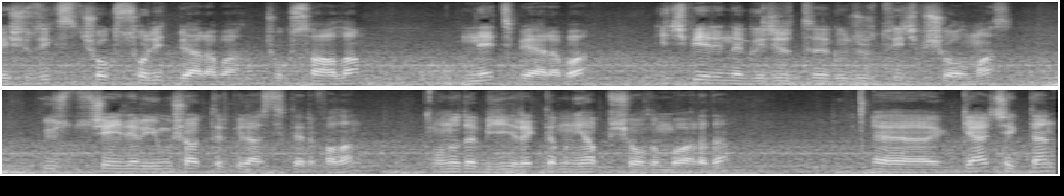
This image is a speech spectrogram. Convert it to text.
500X çok solid bir araba. Çok sağlam, net bir araba. Hiçbir yerinde gıcırtı, gıcırtı hiçbir şey olmaz. Üst şeyleri yumuşaktır plastikleri falan. Onu da bir reklamını yapmış oldum bu arada. Ee, gerçekten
